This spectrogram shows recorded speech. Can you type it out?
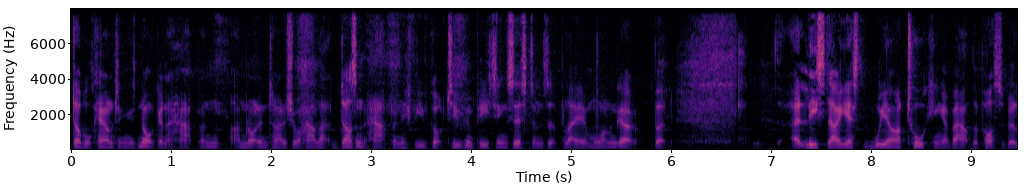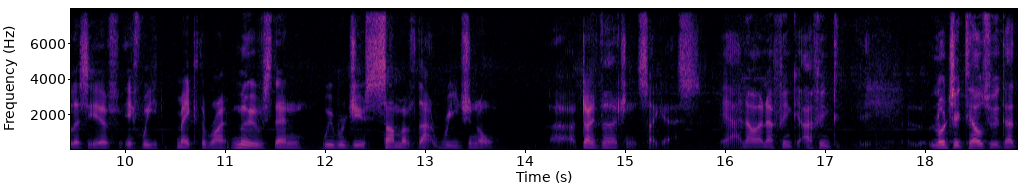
double counting is not going to happen. I'm not entirely sure how that doesn't happen if you've got two competing systems at play in one go, but. At least, I guess we are talking about the possibility of if we make the right moves, then we reduce some of that regional uh, divergence, I guess. Yeah, no, and I think I think logic tells you that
